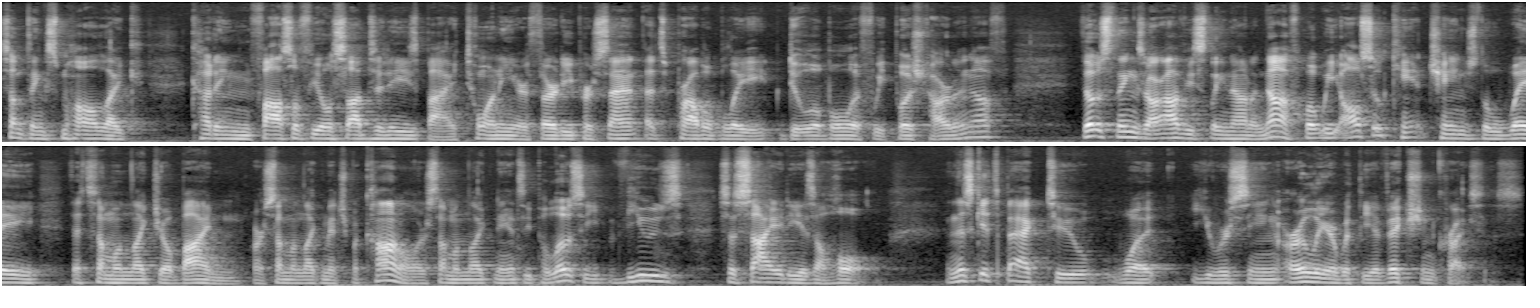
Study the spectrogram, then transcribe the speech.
something small like cutting fossil fuel subsidies by 20 or 30%. That's probably doable if we pushed hard enough. Those things are obviously not enough, but we also can't change the way that someone like Joe Biden or someone like Mitch McConnell or someone like Nancy Pelosi views society as a whole. And this gets back to what you were seeing earlier with the eviction crisis.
